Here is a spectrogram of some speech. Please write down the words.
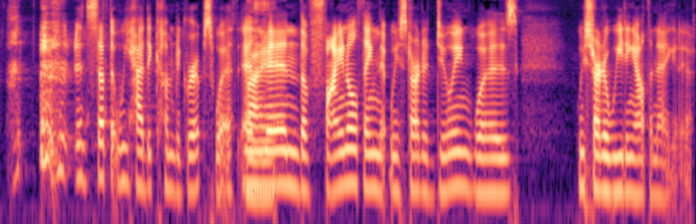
and stuff that we had to come to grips with. And Right. then the final thing that we started doing was we started weeding out the negative.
